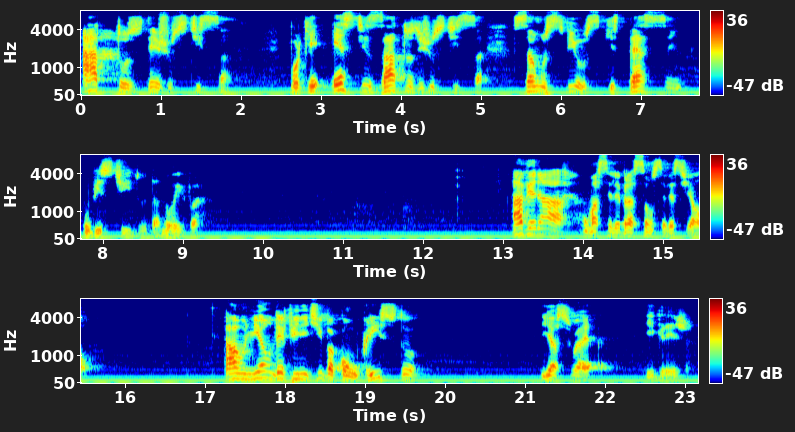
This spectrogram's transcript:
atos de justiça, porque estes atos de justiça são os fios que tecem o vestido da noiva. Haverá uma celebração celestial. A união definitiva com Cristo e a sua igreja.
